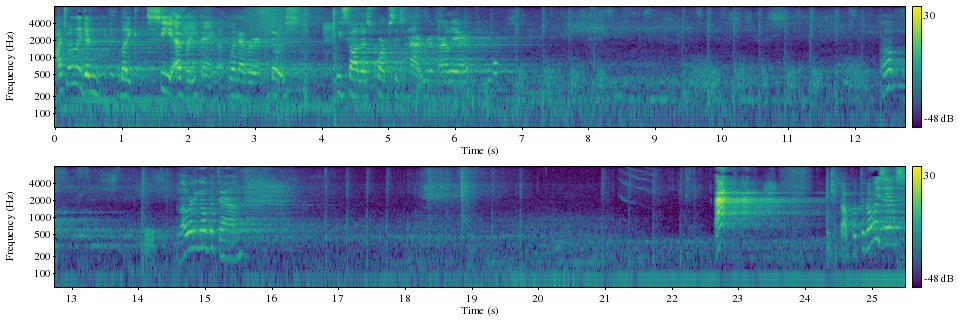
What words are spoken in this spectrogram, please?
I totally didn't like see everything whenever those we saw those corpses in that room earlier. Oh. Nowhere to go but down. Ah! Stop with the noises.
